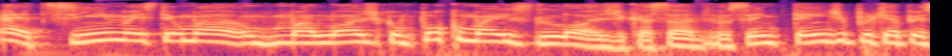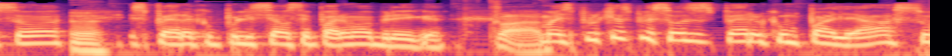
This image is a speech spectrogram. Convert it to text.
É, sim, mas tem uma, uma lógica um pouco mais lógica, sabe? Você entende porque a pessoa É. espera que o policial separe uma briga. Claro. Mas por que as pessoas esperam que um palhaço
